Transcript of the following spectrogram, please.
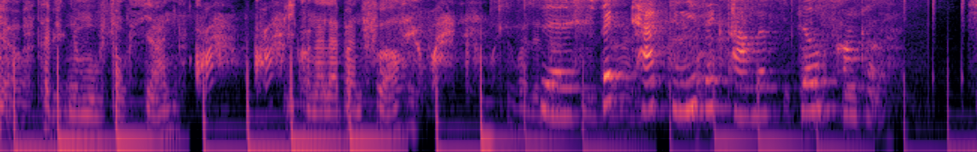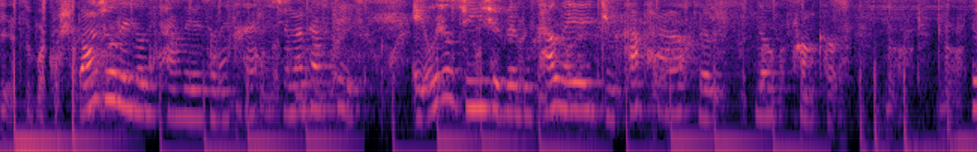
Yo, très bien que nos moves fonctionnent. Quoi? Quoi? Puis qu'on a la bonne forme? Le spectacle de musique par le Flo Franco. Bonjour les auditeurs et les auditrices, je m'appelle Sage. Et aujourd'hui, je vais vous parler du rappeur le Flo Franco. Le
